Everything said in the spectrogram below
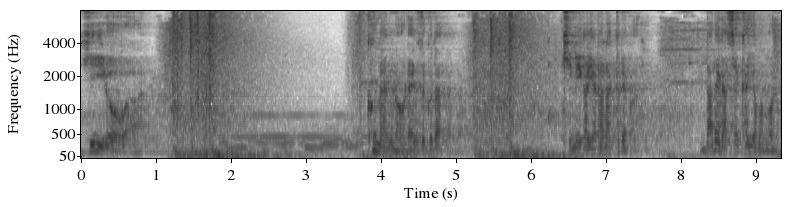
ヒーローは。苦難の連続だ。君がやらなければ誰が世界を守る？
